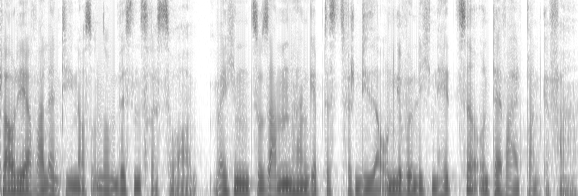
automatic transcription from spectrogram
Claudia Valentin aus unserem Wissensressort. Welchen Zusammenhang gibt es zwischen dieser ungewöhnlichen Hitze und der Waldbrandgefahr?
